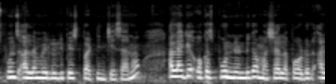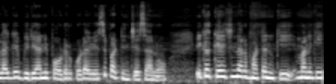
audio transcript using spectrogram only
స్పూన్స్ అల్లం వెల్లుల్లి పేస్ట్ పట్టించేశాను. అలాగే ఒక స్పూన్ నిండుగా మసాలా పౌడర్ అలాగే బిర్యానీ పౌడర్ కూడా వేసి పట్టించేశాను. ఇక కేజీన్నర మటన్కి మనకి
